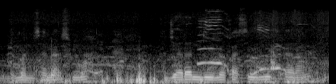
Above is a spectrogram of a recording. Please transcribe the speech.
Teman sana semua kejaran di lokasi ini sekarang.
